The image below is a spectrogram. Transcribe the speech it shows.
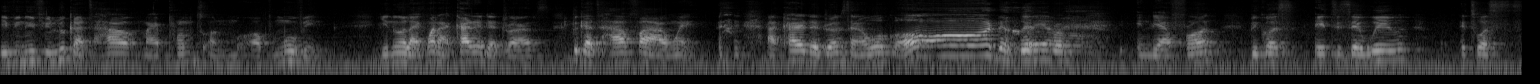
Even if you look at how my prompt on, of moving, you know, like when I carry the drums, look at how far I went. I carry the drums and I walk all the way Way from in their front because it is a way, it was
